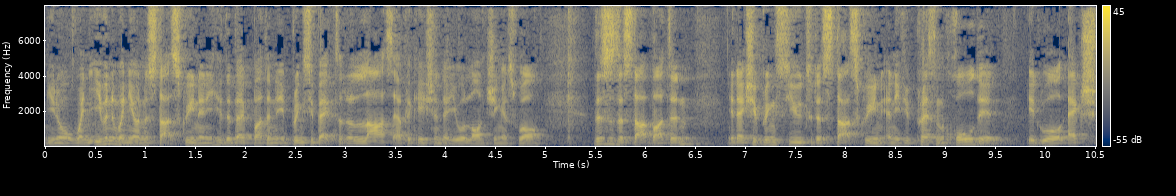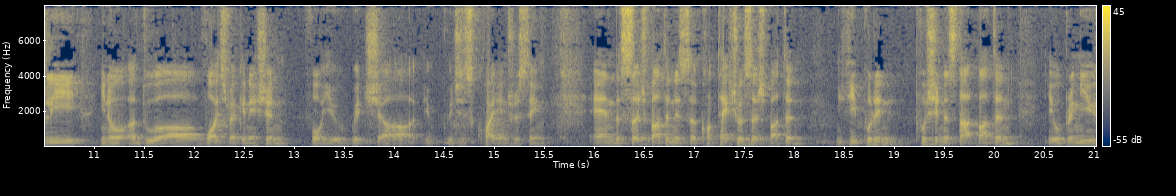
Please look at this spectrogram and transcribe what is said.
you know when even when you're on the start screen and you hit the back button, it brings you back to the last application that you were launching as well. This is the start button. It actually brings you to the start screen, and if you press and hold it, it will actually, you know, uh, do a voice recognition for you, which uh, which is quite interesting. And the search button is a contextual search button. If you put in push in the start button, it will bring you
